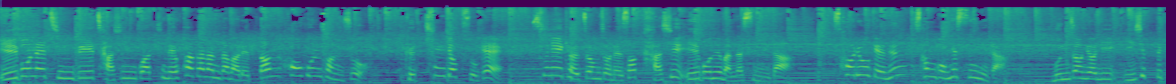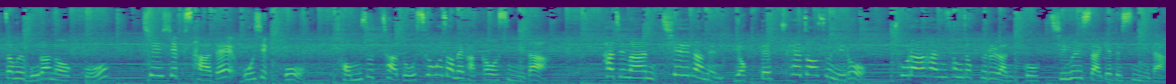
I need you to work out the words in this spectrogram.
일본에 진뒤 자신과 팀에 화가 난다 말했던 허훈 선수. 그 충격 속에 순위 결정전에서 다시 일본을 만났습니다. 서류계는 성공했습니다. 문정현이 20득점을 몰아넣었고 74대 55, 점수차도 20점에 가까웠습니다. 하지만 7위라는 역대 최저 순위로 초라한 성적표를 안고 짐을 싸게 됐습니다.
